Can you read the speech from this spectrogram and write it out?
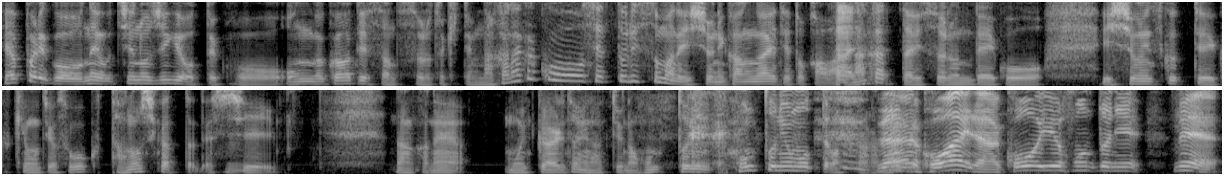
やっぱりこうねうちの授業ってこう音楽アーティストさんとする時ってなかなかこうセットリストまで一緒に考えてとかはいははいなかったりするんで、こう一緒に作っていく気持ちがすごく楽しかったですし、なんかねもう一回やりたいなっていうのは本当に 本当に思ってますからね。なんか怖いな。こういう本当にね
